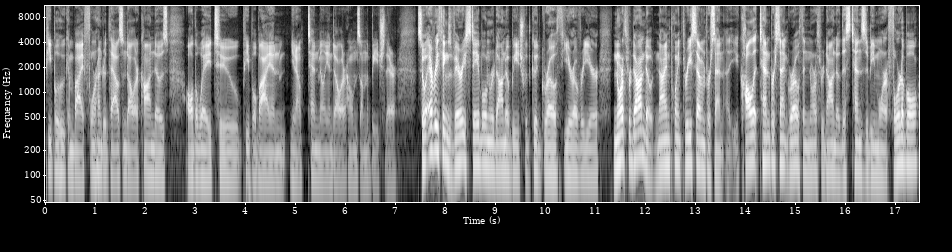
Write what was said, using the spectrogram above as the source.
people who can buy $400,000 condos all the way to people buying, you know, 10 million dollar homes on the beach there. So everything's very stable in Redondo Beach with good growth year over year. North Redondo, 9.37%. Uh, you call it 10% growth in North Redondo. This tends to be more affordable.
